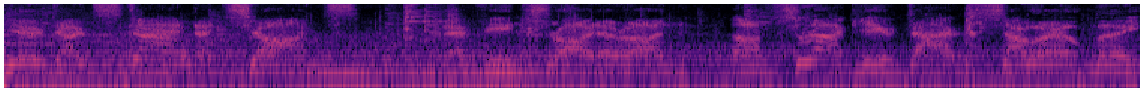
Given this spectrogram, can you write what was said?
You don't stand a chance! And if you try to run, I'll track you down, so help me!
